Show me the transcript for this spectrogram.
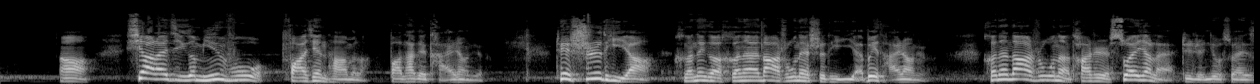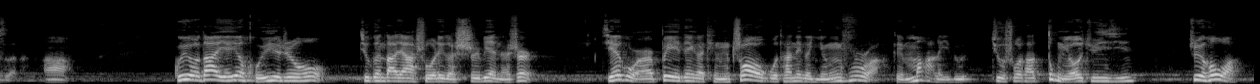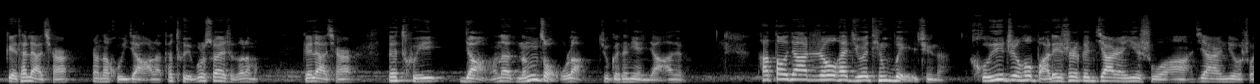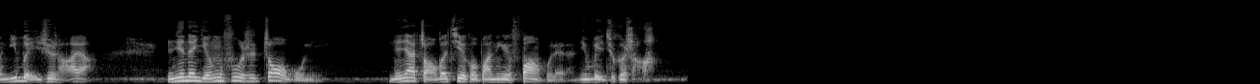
啊！下来几个民夫发现他们了，把他给抬上去了。这尸体呀，和那个河南大叔那尸体也被抬上去了。河南大叔呢，他是摔下来，这人就摔死了啊。鬼友大爷爷回去之后，就跟大家说这个尸变的事儿，结果被那个挺照顾他那个营父啊给骂了一顿，就说他动摇军心。最后啊，给他俩钱让他回家了。他腿不是摔折了吗？给俩钱那腿痒的能走了，就给他撵家去了。他到家之后还觉得挺委屈呢。回去之后把这事跟家人一说啊，家人就说：“你委屈啥呀？人家那营妇是照顾你，人家找个借口把你给放回来了，你委屈个啥？”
